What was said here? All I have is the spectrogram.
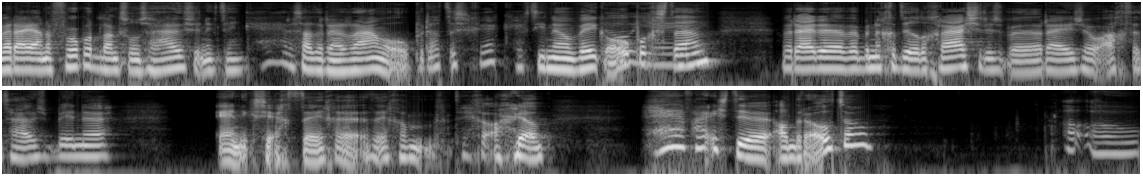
we rijden aan de voorkant langs ons huis en ik denk, hè, er staat er een raam open. Dat is gek. Heeft hij nou een week Oh, open jee. gestaan? We, rijden, we hebben een gedeelde garage, dus we rijden zo achter het huis binnen. En ik zeg tegen, tegen, tegen Arjan, hè, waar is de andere auto? Oh-oh.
